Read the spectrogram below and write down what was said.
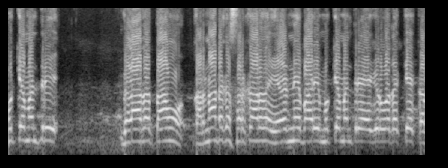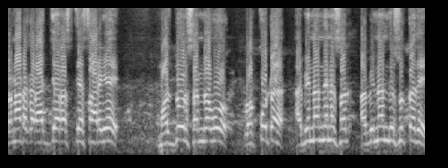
ಮುಖ್ಯಮಂತ್ರಿಗಳಾದ ತಾವು ಕರ್ನಾಟಕ ಸರ್ಕಾರದ ಎರಡನೇ ಬಾರಿ ಮುಖ್ಯಮಂತ್ರಿಯಾಗಿರುವುದಕ್ಕೆ ಕರ್ನಾಟಕ ರಾಜ್ಯ ರಸ್ತೆ ಸಾರಿಗೆ ಮಜ್ದೂರ್ ಸಂಘವು ಒಕ್ಕೂಟ ಅಭಿನಂದನೆ ಅಭಿನಂದಿಸುತ್ತದೆ.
